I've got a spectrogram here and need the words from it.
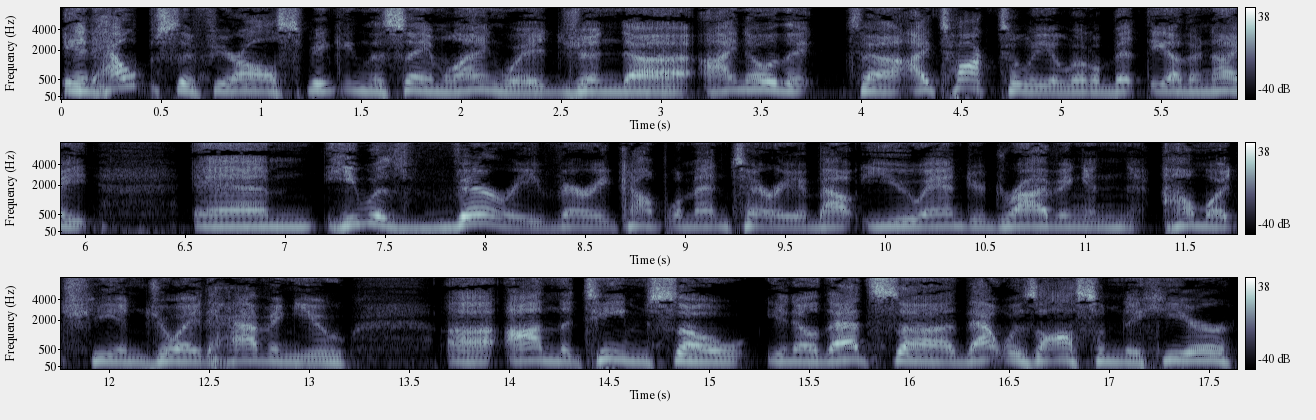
it helps if you're all speaking the same language. And, uh, I know that, uh, I talked to Lee a little bit the other night and he was very, very complimentary about you and your driving and how much he enjoyed having you uh, on the team. So you know that's uh, that was awesome to hear,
